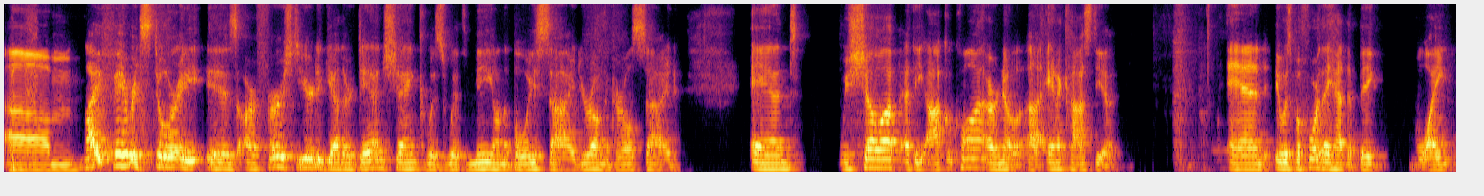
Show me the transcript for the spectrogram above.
Um, My favorite story is our first year together. Dan Shank was with me on the boys' side. You're on the girls' side, and we show up at the Occoquan or no uh, Anacostia, and it was before they had the big white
